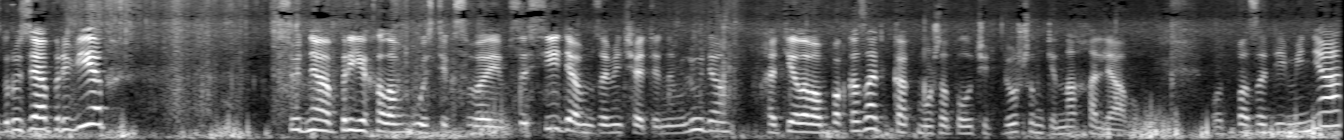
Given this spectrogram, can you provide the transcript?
Друзья, привет! Сегодня приехала в гости к своим соседям, замечательным людям. Хотела вам показать, как можно получить вешенки на халяву. Вот позади меня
